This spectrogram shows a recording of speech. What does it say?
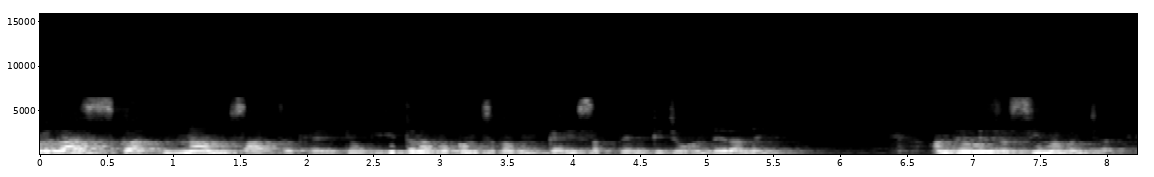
प्रकाश का नाम सार्थक है, क्योंकि इतना तो कम से कम हम कह ही सकते हैं कि जो अंधेरा नहीं, अंधेरे से सीमा बन जाती।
